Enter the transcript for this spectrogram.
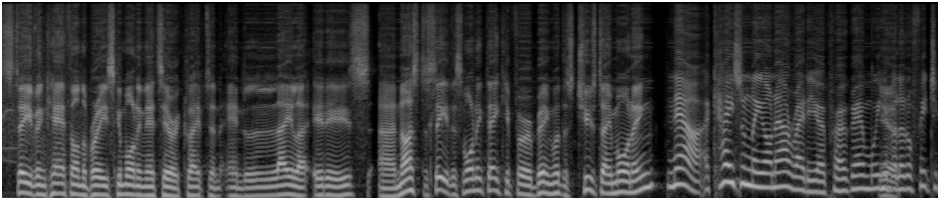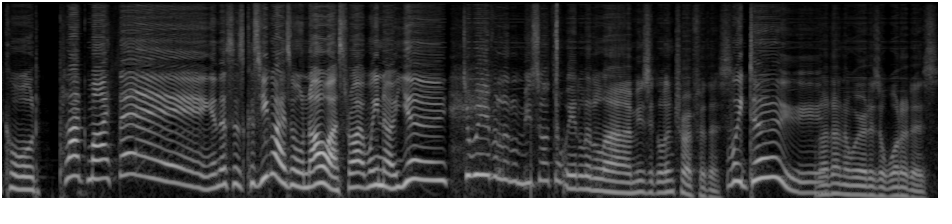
Steve and Kath on the breeze. Good morning. That's Eric Clapton and Layla. It is uh, nice to see you this morning. Thank you for being with us Tuesday morning. Now, occasionally on our radio program, we have a little feature called Plug My Thing. And this is because you guys all know us, right? We know you. Do we have a little music? I thought we had a little uh, musical intro for this. We do. I don't know where it is or what it is.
